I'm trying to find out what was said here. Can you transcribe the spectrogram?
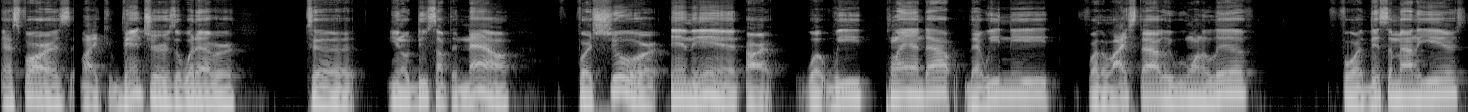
as far as like ventures or whatever to, you know, do something now, for sure in the end, all right, what we planned out that we need for the lifestyle that we want to live for this amount of years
